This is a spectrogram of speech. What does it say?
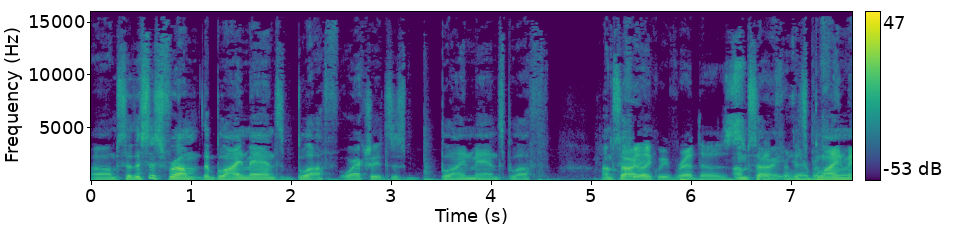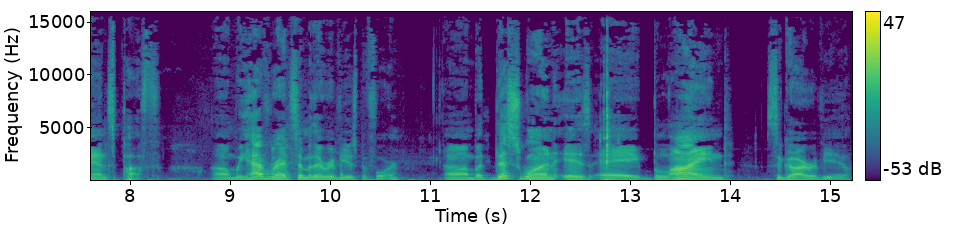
Um, so this is from The Blind Man's Bluff, or actually, it's just Blind Man's Bluff. I'm sorry. I feel like we've read those. I'm sorry. It's Blind before. Man's Puff. Um, we have read some of their reviews before, um, but this one is a blind cigar review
